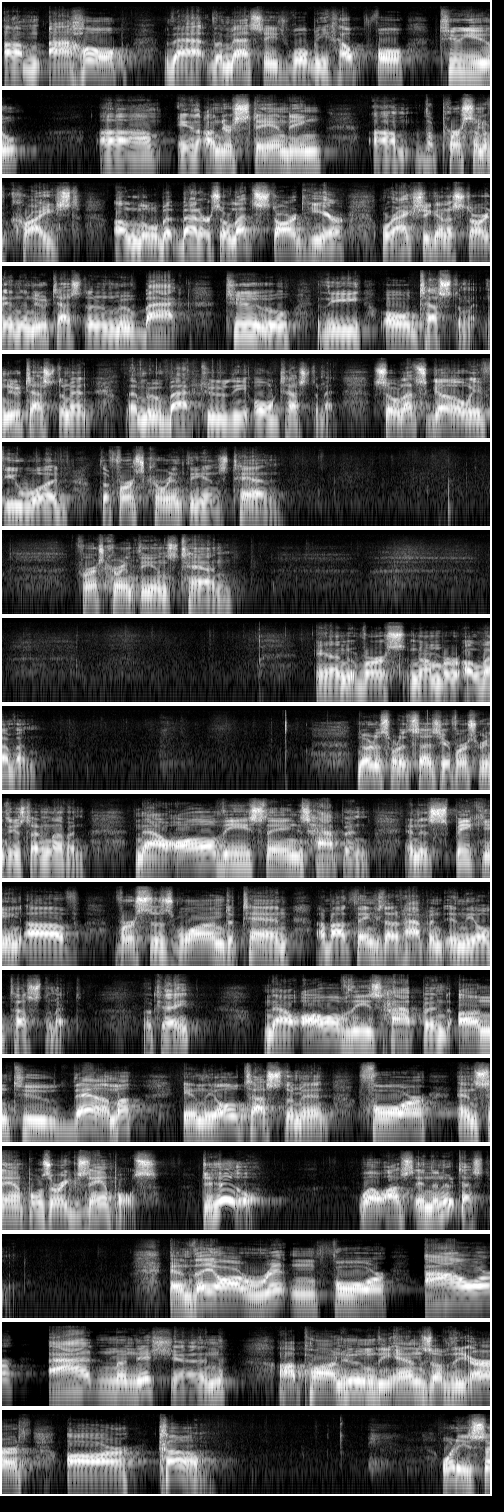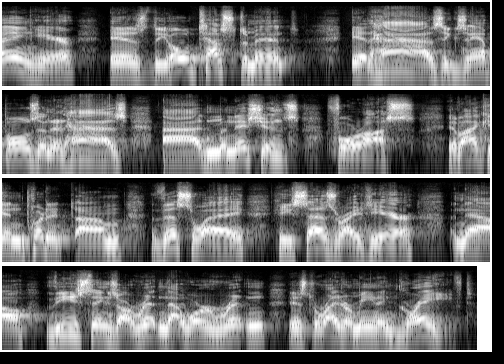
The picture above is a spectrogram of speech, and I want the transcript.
Um, I hope that the message will be helpful to you um, in understanding um, the person of Christ a little bit better. So let's start here. We're actually going to start in the New Testament and move back to the Old Testament, New Testament, and move back to the Old Testament. So let's go, if you would, to 1 Corinthians 10. 1 Corinthians 10. And verse number 11. Notice what it says here, 1 Corinthians 10 11. Now, all these things happened. And it's speaking of verses 1 to 10 about things that have happened in the Old Testament. Okay? Now, all of these happened unto them in the Old Testament for and samples or examples. To who? Well, us in the New Testament. And they are written for our admonition upon whom the ends of the earth are come. What he's saying here is the Old Testament, it has examples and it has admonitions for us. If I can put it um, this way, he says right here, now these things are written. That word written is to write or mean engraved.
